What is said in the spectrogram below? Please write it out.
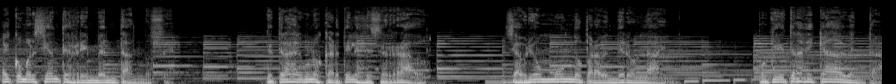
Hay comerciantes reinventándose. Detrás de algunos carteles de cerrado, se abrió un mundo para vender online. Porque detrás de cada venta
